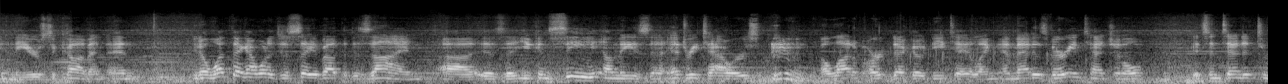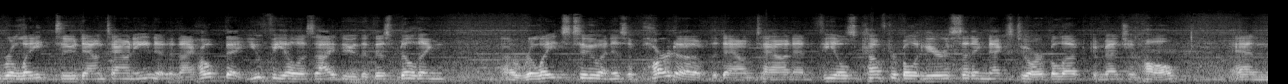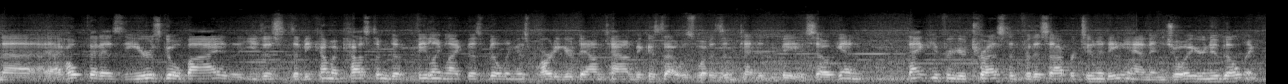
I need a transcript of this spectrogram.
in the years to come. And, and you know, one thing I want to just say about the design uh, is that you can see on these uh, entry towers a lot of Art Deco detailing, and that is very intentional. It's intended to relate to downtown Enid, and I hope that you feel, as I do, that this building uh, relates to and is a part of the downtown and feels comfortable here sitting next to our beloved convention hall. And uh, I hope that as the years go by that you just become accustomed to feeling like this building is part of your downtown because that was what it's intended to be. So again, thank you for your trust and for this opportunity and enjoy your new building.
